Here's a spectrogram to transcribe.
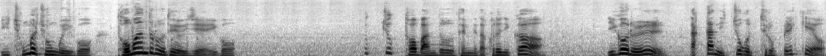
이 정말 좋은 거 이거. 더 만들어도 돼요 이제 이거. 쭉쭉 더 만들어도 됩니다. 그러니까 이거를 약간 이쪽으로 뒤로 뺄게요.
